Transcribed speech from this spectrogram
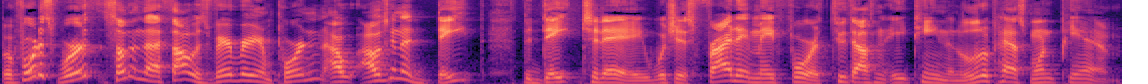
But for what it's worth, something that I thought was very, very important, I, I was going to date the date today, which is Friday, May 4th, 2018, and a little past 1 p.m.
